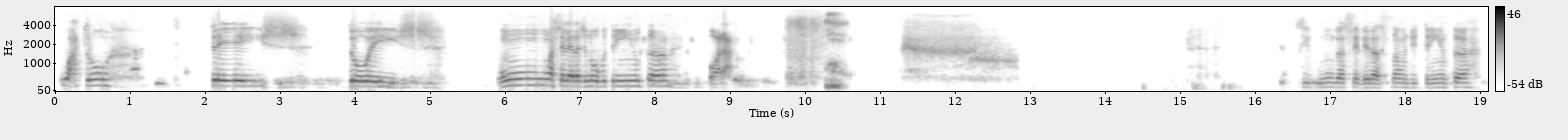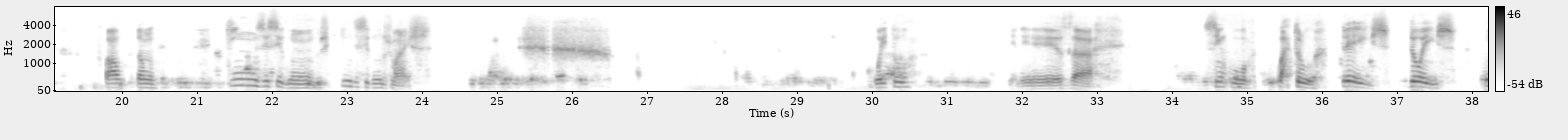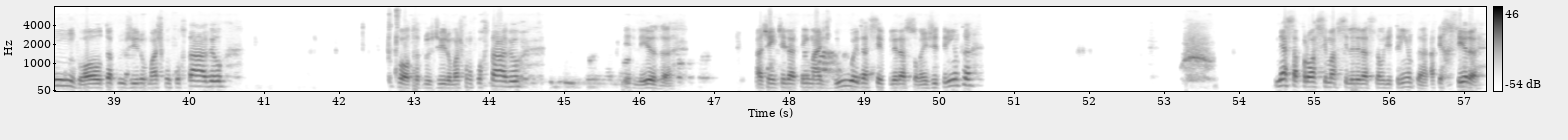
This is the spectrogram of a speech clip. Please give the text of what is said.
quatro, 3, 2, 1. Acelera de novo 30. Bora! Segunda aceleração de 30. Faltam 15 segundos. 15 segundos mais. Oito, Beleza. 5, 4, 3, 2, 1. Volta para o giro mais confortável. Volta para o giro mais confortável. Beleza. A gente ainda tem mais duas acelerações de 30. Nessa próxima aceleração de 30, a terceira,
